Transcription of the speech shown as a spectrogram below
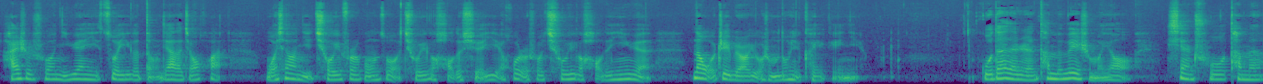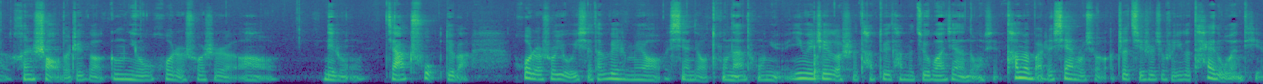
还是说你愿意做一个等价的交换？我向你求一份工作，求一个好的学业，或者说求一个好的姻缘，那我这边有什么东西可以给你？古代的人他们为什么要献出他们很少的这个耕牛，或者说是啊那种家畜，对吧？或者说有一些他为什么要献掉童男童女？因为这个是他对他们最关键的东西。他们把这献出去了，这其实就是一个态度问题。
